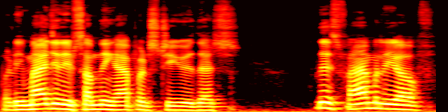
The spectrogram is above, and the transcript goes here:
But imagine if something happens to you, that's this family of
